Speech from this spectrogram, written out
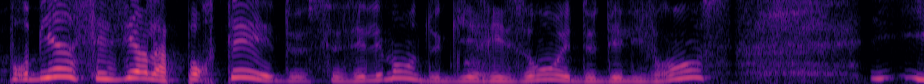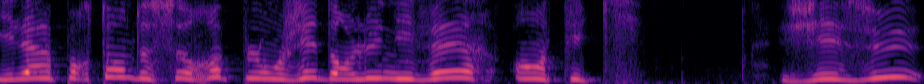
pour bien saisir la portée de ces éléments de guérison et de délivrance, il est important de se replonger dans l'univers antique. Jésus,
